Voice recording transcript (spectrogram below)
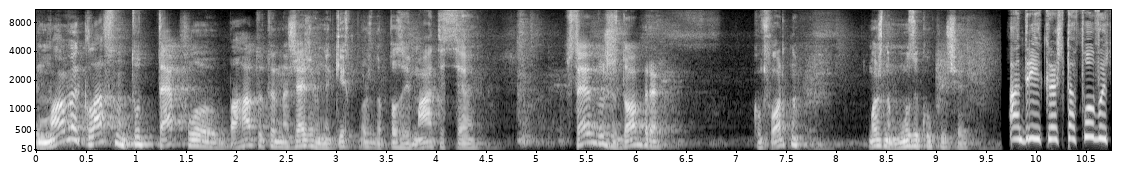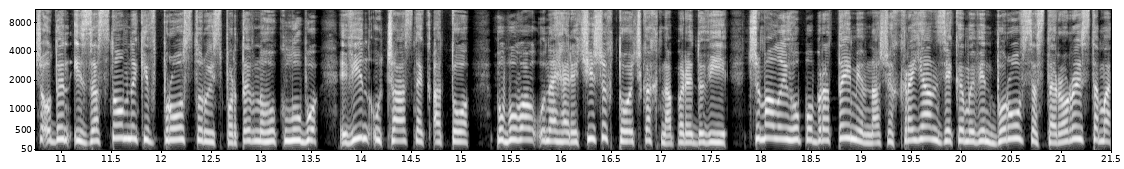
Умови класно, тут тепло, багато тренажерів, на яких можна позайматися. Все дуже добре, комфортно, можна музику включити. Андрій Криштафович один із засновників простору і спортивного клубу. Він учасник АТО, побував у найгарячіших точках на передовій. Чимало його побратимів, наших краян, з якими він боровся з терористами,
